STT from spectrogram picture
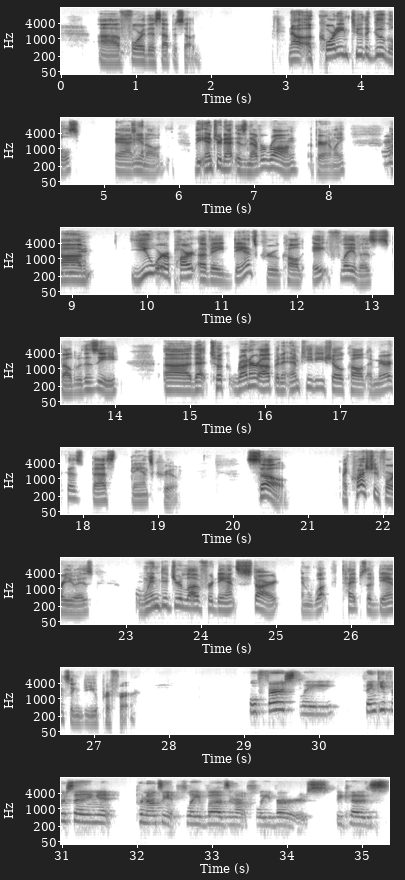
uh, for this episode. Now, according to the Googles, and you know, the internet is never wrong, apparently. Um, you were a part of a dance crew called Eight Flavas, spelled with a Z, uh, that took runner up in an MTV show called America's Best Dance Crew. So, my question for you is when did your love for dance start, and what types of dancing do you prefer? well, firstly, thank you for saying it, pronouncing it flavas and not flavors, because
